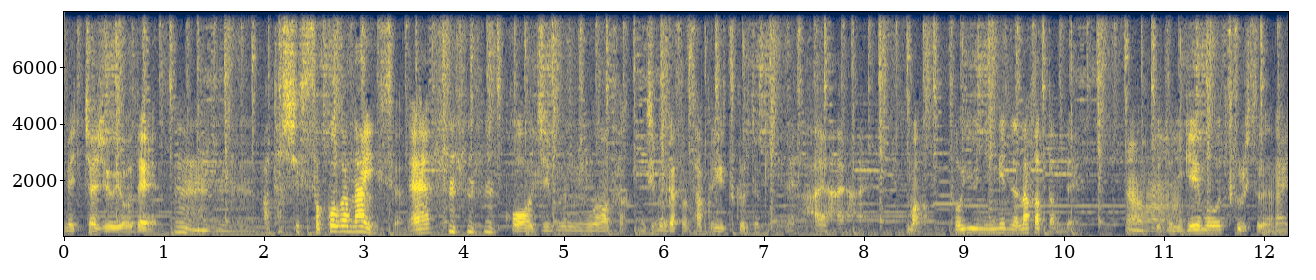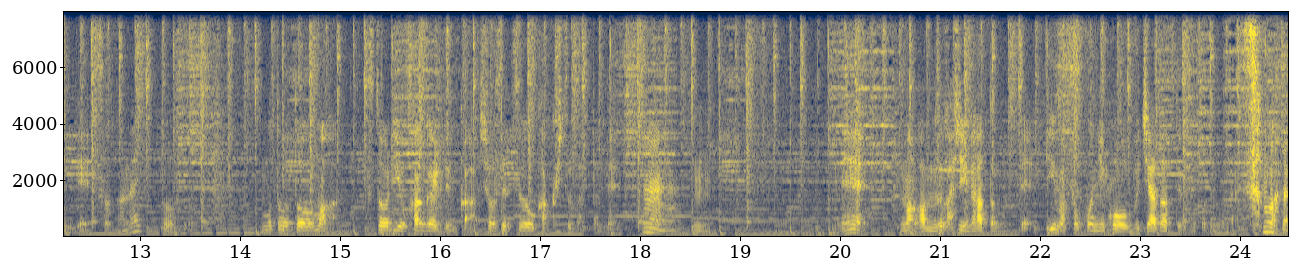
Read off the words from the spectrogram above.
めっちゃ重要でうんうんうん私そこがないんですよね。こう自分の作自分がその作品作る時にね。はいはいはい。まあそういう人間じゃなかったんでうんうん別にゲームを作る必要じゃないんで。そうだね。そうそう。もともとまあストーリーを考えるというか小説を書く人だったんで。うんうん。ねえ。なんか難しいなと思って今そこにこうぶち当たってるところでございます。そうだ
